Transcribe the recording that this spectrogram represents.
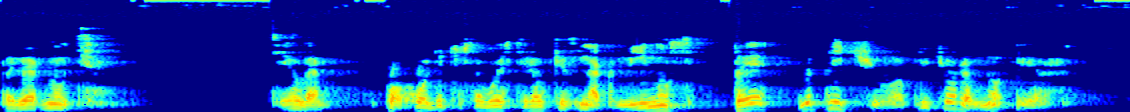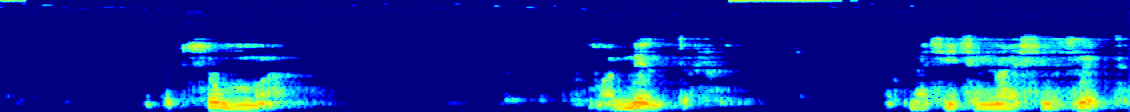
повернуть тело по ходу часовой стрелки, знак минус, П на плечо, а плечо равно R. Сумма моментов относительно оси Z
